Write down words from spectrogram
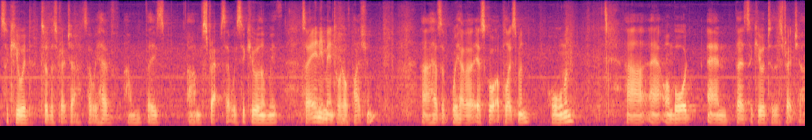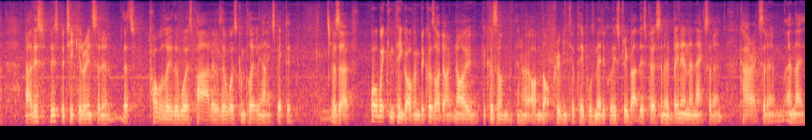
secured to the stretcher. So we have um, these um, straps that we secure them with. So any mental health patient uh, has a, we have an escort, a policeman or woman uh, on board, and they're secured to the stretcher. Now, this, this particular incident, that's probably the worst part. It was, it was completely unexpected. It was a, what we can think of, and because I don't know, because I'm, you know, I'm not privy to people's medical history, but this person had been in an accident, car accident, and they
